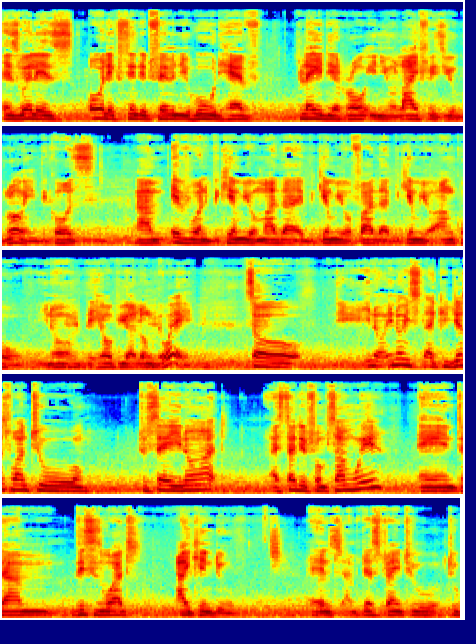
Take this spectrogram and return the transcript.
as well as all extended family who would have played a role in your life as you're growing, because. Um, everyone became your mother, became your father, became your uncle. You know, they help you along the way. So, you know, you know, it's like you just want to to say, you know what, I started from somewhere, and um, this is what I can do, and I'm just trying to to,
